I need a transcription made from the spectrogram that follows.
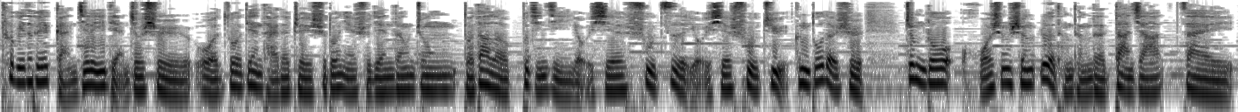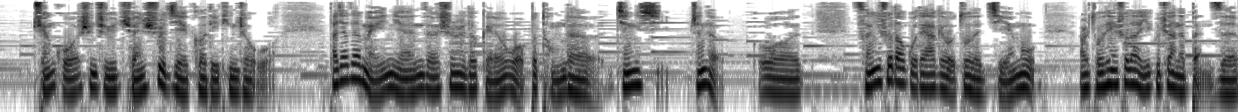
特别特别感激的一点就是，我做电台的这十多年时间当中，得到了不仅仅有一些数字，有一些数据，更多的是这么多活生生、热腾腾的大家在全国甚至于全世界各地听着我。大家在每一年的生日都给了我不同的惊喜，真的，我曾经收到过大家给我做的节目，而昨天收到一个这样的本子。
